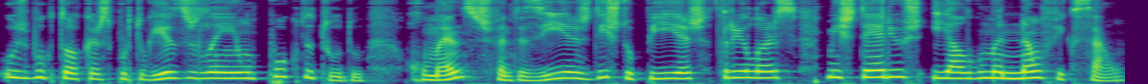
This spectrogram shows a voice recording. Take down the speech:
Os booktokers portugueses leem um pouco de tudo: romances, fantasias, distopias, thrillers, mistérios e alguma não ficção.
